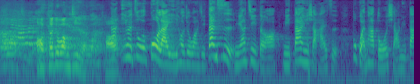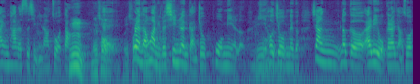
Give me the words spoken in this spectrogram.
他忘记哦，他就忘记了。好，因为做过来以后就忘记。但是你要记得哦，你答应小孩子，不管他多小，你答应他的事情，你要做到。嗯，没错，没错。不然的话，你的信任感就破灭了。你以后就那个，像那个艾丽，我跟他讲说，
